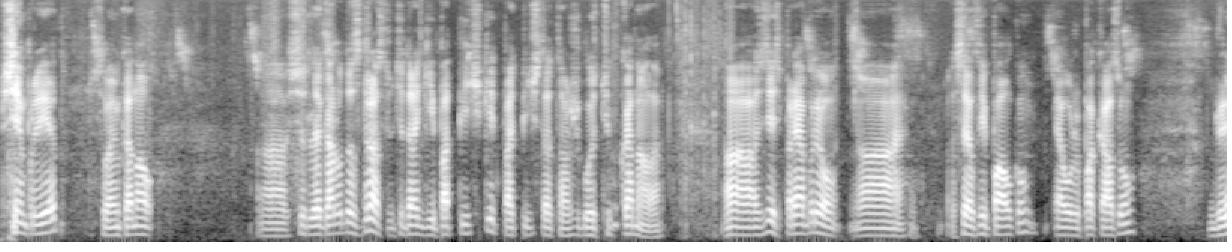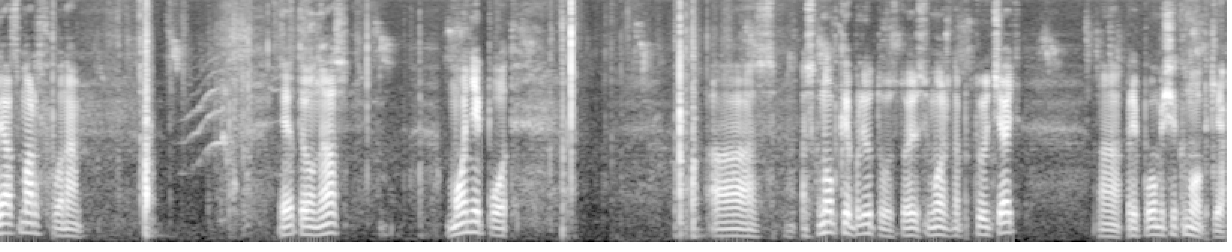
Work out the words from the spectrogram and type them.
Всем привет! С вами канал а, Все для огорода. Здравствуйте, дорогие подписчики, подписчики, а также гости канала. А, здесь приобрел а, селфи-палку, я уже показывал, для смартфона. Это у нас монипод с, кнопкой Bluetooth, то есть можно подключать при помощи кнопки.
